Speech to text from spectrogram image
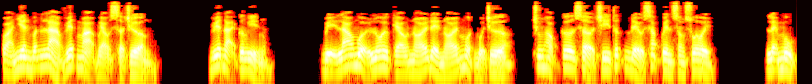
quả nhiên vẫn là viết mạ bẹo sở trường viết đại cương ỉn. Bị lão mội lôi kéo nói để nói một buổi trưa trung học cơ sở tri thức đều sắp quên xong xuôi. Lệ mục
